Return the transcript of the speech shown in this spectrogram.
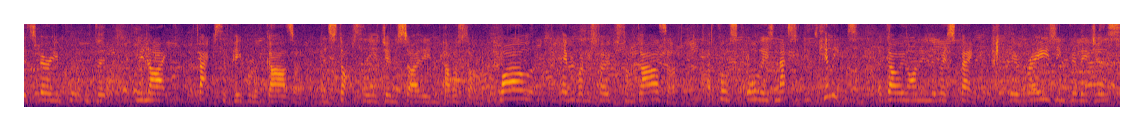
It's very important that Unite backs the people of Gaza and stops the genocide in Palestine. While everybody's focused on Gaza, of course, all these massive killings are going on in the West Bank. They're razing villages,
